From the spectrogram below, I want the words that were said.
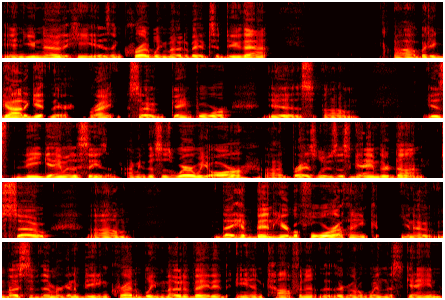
and you know that he is incredibly motivated to do that. Uh, but you got to get there, right? So game four is um, is the game of the season. I mean, this is where we are. Uh, Braves lose this game, they're done. So um, they have been here before. I think you know, most of them are going to be incredibly motivated and confident that they're going to win this game.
